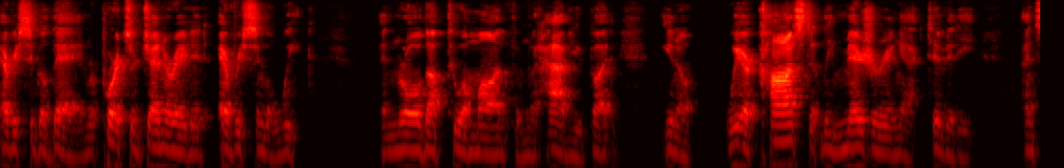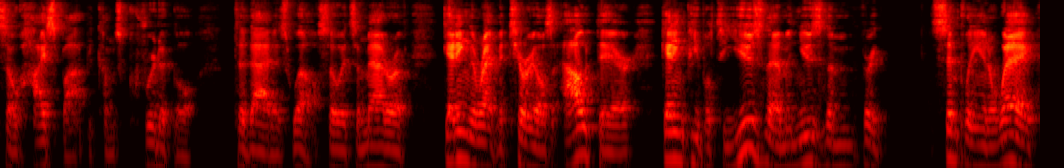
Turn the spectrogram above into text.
every single day and reports are generated every single week and rolled up to a month and what have you but you know we are constantly measuring activity. And so HighSpot becomes critical to that as well. So it's a matter of getting the right materials out there, getting people to use them and use them very simply in a way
